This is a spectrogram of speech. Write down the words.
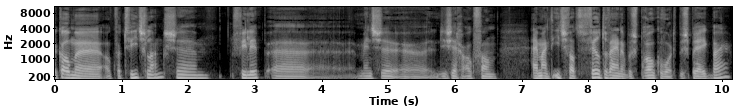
Er komen ook wat tweets langs, ehm Philip. Eh, mensen eh, die zeggen ook van... hij maakt iets wat veel te weinig besproken wordt bespreekbaar.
